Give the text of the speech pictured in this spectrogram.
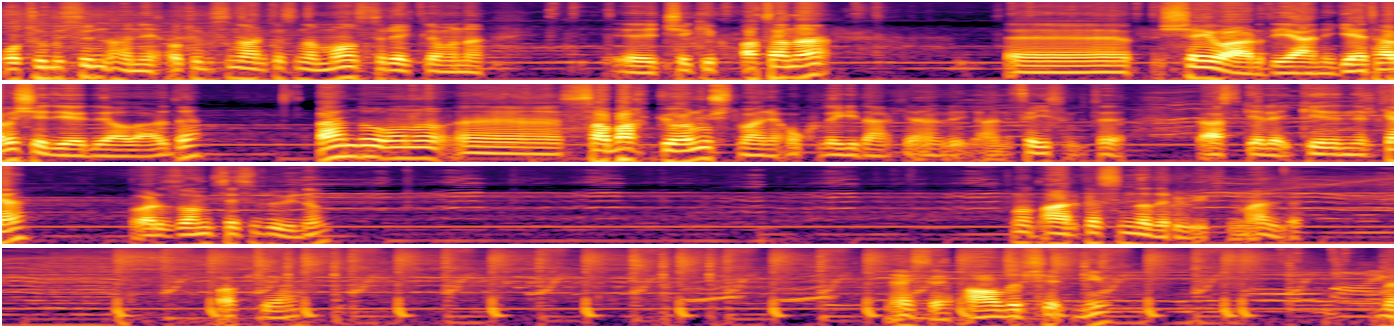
otobüsün hani otobüsün arkasında Monster reklamını çekip atana şey vardı yani GTA 5 hediye ediyorlardı. Ben de onu e, sabah görmüştüm hani okula giderken yani Facebook'ta rastgele gezinirken. Bu arada zombi sesi duydum. Onun arkasındadır büyük ihtimalle. Bak ya. Neyse aldırış etmeyeyim. Ee,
